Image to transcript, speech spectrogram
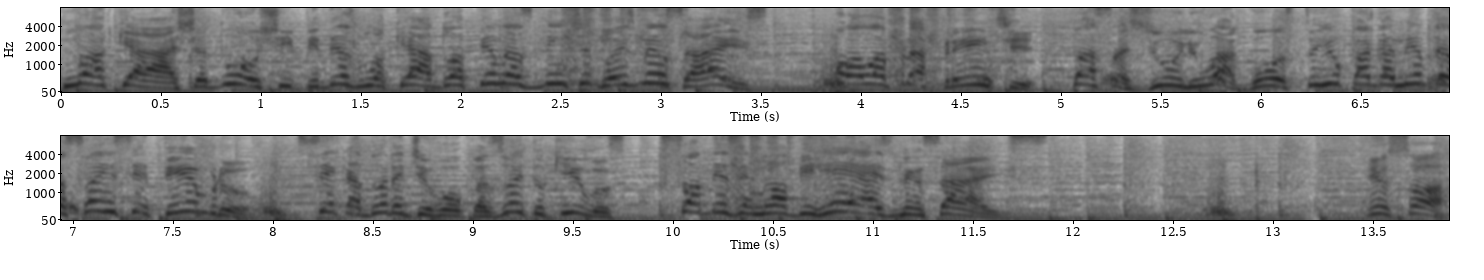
Nokia Acha Dual Chip desbloqueado apenas R$ 22 mensais. Bola pra frente! Passa julho, agosto e o pagamento é só em setembro. Secadora de roupas 8 quilos, só R$ 19,00 mensais. Viu só?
